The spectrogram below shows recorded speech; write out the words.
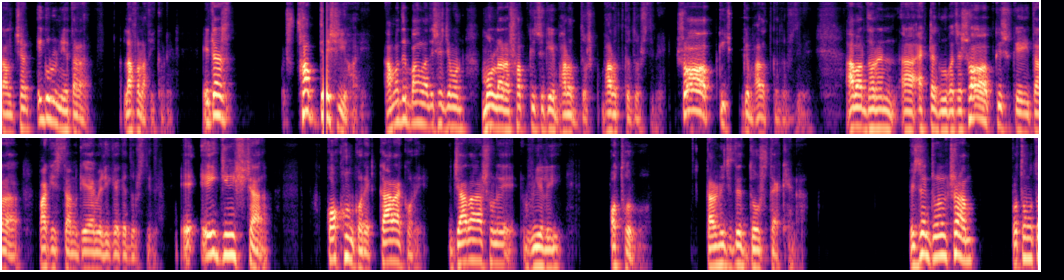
কালচার এগুলো নিয়ে তারা লাফালাফি করে। এটা সব দেশই হয়। আমাদের বাংলাদেশে যেমন মোল্লারা সবকিছুকেই ভারত দোষ ভারতকে দোষ দিবে। সবকিছুকে ভারতকে দোষ দিবে। আবার ধরেন একটা গ্রুপ আছে সবকিছুকেই তারা পাকিস্তানকে, আমেরিকাকে দোষ দিবে। এই জিনিসটা কখন করে? কারা করে? যারা আসলে রিয়েলি অথর্ব। তারা নিজেদের দোষ দেখে না। প্রেসিডেন্ট ডোনাল্ড ট্রাম্প প্রথমত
